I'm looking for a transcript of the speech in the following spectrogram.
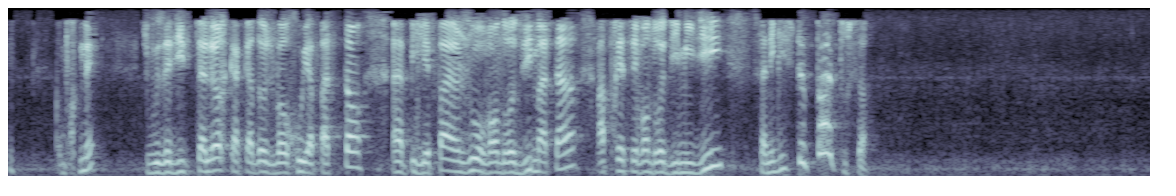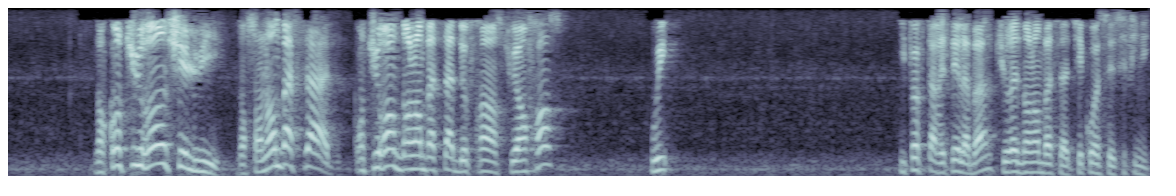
Comprenez? Je vous ai dit tout à l'heure qu'à Kadosh Baruch il n'y a pas de temps. Hein, il n'est pas un jour vendredi matin, après c'est vendredi midi. Ça n'existe pas tout ça. Donc quand tu rentres chez lui, dans son ambassade, quand tu rentres dans l'ambassade de France, tu es en France? Oui. Ils peuvent t'arrêter là-bas, tu restes dans l'ambassade, tu es coincé, c'est fini.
